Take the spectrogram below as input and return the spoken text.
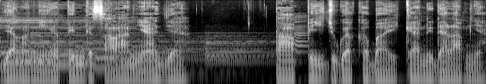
jangan ngingetin kesalahannya aja. Tapi juga kebaikan di dalamnya.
